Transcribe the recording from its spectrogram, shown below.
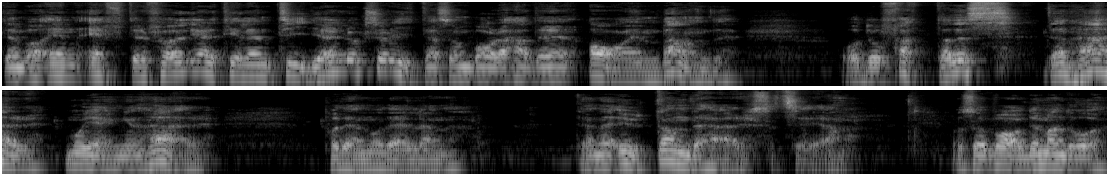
Den var en efterföljare till en tidigare Luxorita som bara hade AM-band. Och då fattades den här mojängen här på den modellen. Den är utan det här så att säga. Och så valde man då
